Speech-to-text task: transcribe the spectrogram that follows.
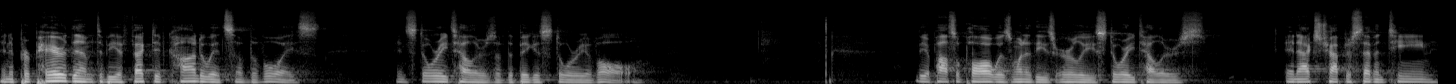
and it prepared them to be effective conduits of the voice and storytellers of the biggest story of all. The Apostle Paul was one of these early storytellers. In Acts chapter 17,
